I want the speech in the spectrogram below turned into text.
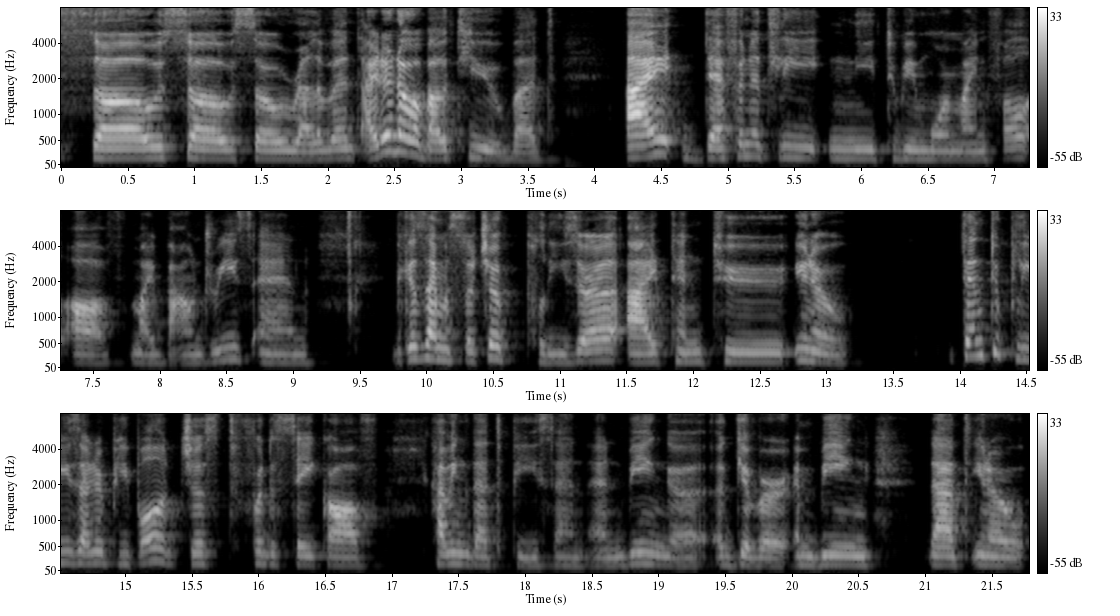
so, so, so relevant. I don't know about you, but I definitely need to be more mindful of my boundaries and because I'm such a pleaser, I tend to, you know, tend to please other people just for the sake of having that peace and and being a, a giver and being that, you know,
